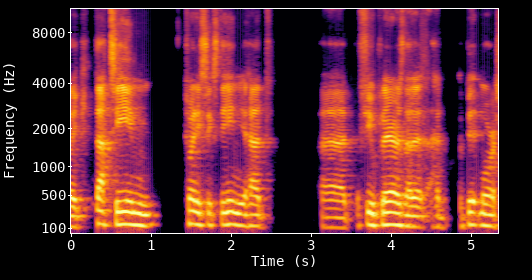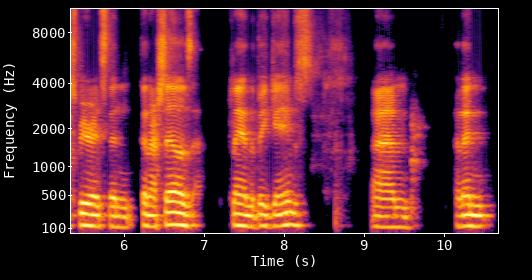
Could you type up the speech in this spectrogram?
like that team 2016 you had uh, a few players that had a bit more experience than than ourselves playing the big games. Um, and then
